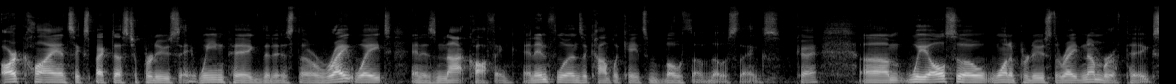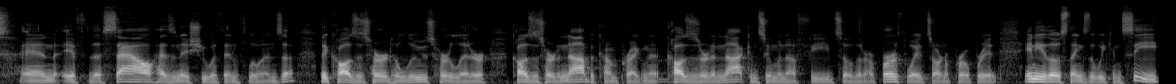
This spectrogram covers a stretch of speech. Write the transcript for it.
our clients expect us to produce a wean pig that is the right weight and is not coughing, and influenza complicates both of those things. Okay. Um, we also want to produce the right number of pigs. And if the sow has an issue with influenza that causes her to lose her litter, causes her to not become pregnant, causes her to not consume enough feed so that our birth weights aren't appropriate, any of those things that we can see,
